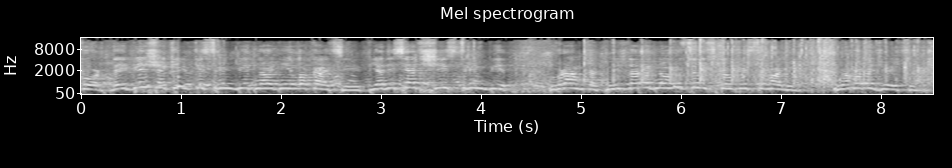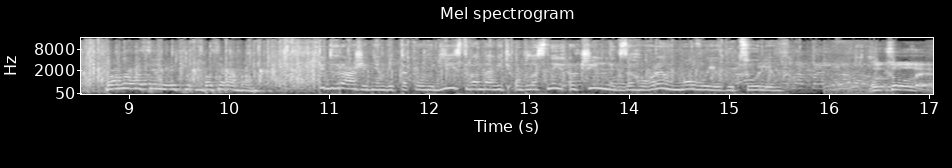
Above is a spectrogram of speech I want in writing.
Рекорд. Найбільша кількість трембіт на одній локації 56 трембіт в рамках міжнародного гуцульського фестивалю. Нагороджується Павло Васильович Басараба. Під враженням від такого дійства навіть обласний очільник заговорив мовою гуцулів. гуцули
